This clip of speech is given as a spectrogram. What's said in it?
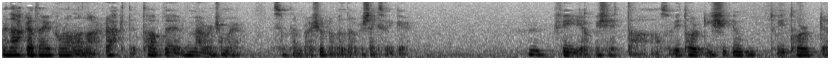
Men akkurat da koronan rakte, ta ble mæren som er den bare sjukken vel over seks viker. Mm. Fyrir å beskytta, altså vi tårde ikke ut, vi tårde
